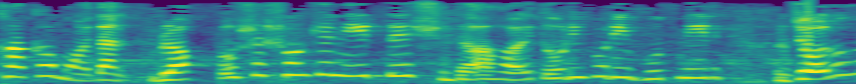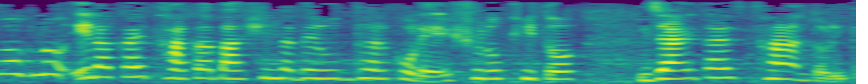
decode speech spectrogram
ফাঁকা ময়দান। ব্লক প্রশাসনকে নির্দেশ দেওয়া হয় তড়িঘড়ি ভূতনির জলমগ্ন এলাকায় থাকা বাসিন্দাদের উদ্ধার করে সুরক্ষিত জায়গায় স্থানান্তরিত।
